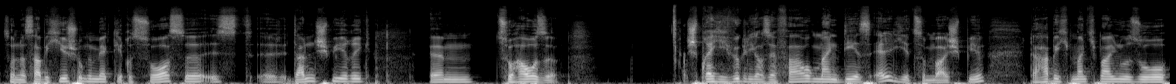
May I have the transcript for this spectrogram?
sondern das habe ich hier schon gemerkt, die Ressource ist äh, dann schwierig ähm, zu Hause spreche ich wirklich aus Erfahrung. Mein DSL hier zum Beispiel, da habe ich manchmal nur so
